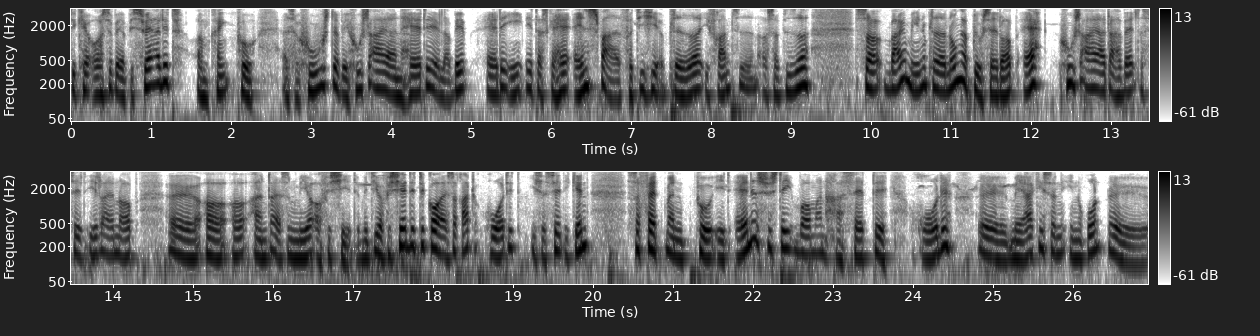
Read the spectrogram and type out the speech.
det kan også være besværligt omkring på altså husene, vil husejeren have det, eller hvem er det egentlig, der skal have ansvaret for de her plader i fremtiden osv. Så, videre. så mange mindeplader, nogle er blevet sat op af husejere, der har valgt at sætte et eller andet op, øh, og, og andre er sådan mere officielle. Men de officielle, det går altså ret hurtigt i sig selv igen. Så fandt man på et andet system, hvor man har sat det runde øh, mærke, sådan en rund øh,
